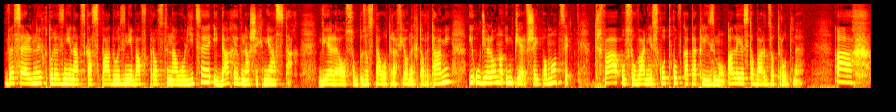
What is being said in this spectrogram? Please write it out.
weselnych, które znienacka spadły z nieba wprost na ulice i dachy w naszych miastach. Wiele osób zostało trafionych tortami i udzielono im pierwszej pomocy. Trwa usuwanie skutków kataklizmu, ale jest to bardzo trudne. Ach,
